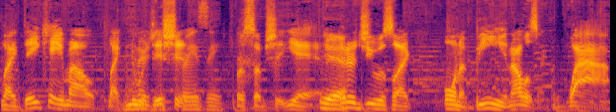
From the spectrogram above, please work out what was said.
like they came out like New Energy's Edition crazy. or some shit. Yeah. Yeah. Energy was like on a B, and I was like, wow.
